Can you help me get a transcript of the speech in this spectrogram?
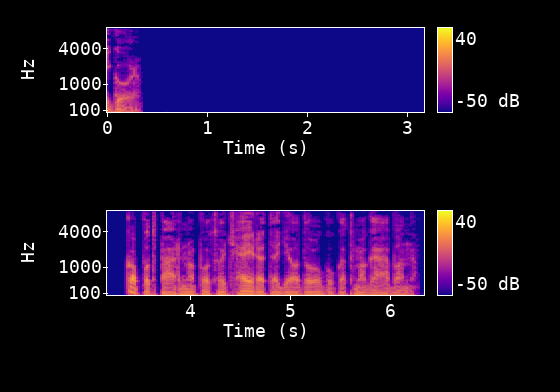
Igor Kapott pár napot, hogy helyre tegye a dolgokat magában.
